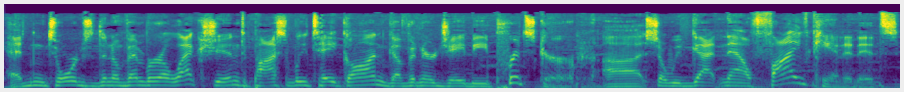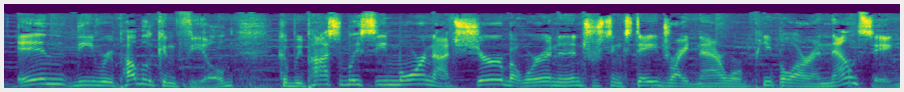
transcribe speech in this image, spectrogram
heading towards the November election to possibly take on Governor J.B. Pritzker. Uh, so we've got now five candidates in the Republican field. Could we possibly see more? Not sure, but we're in an interesting stage right now where people are announcing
